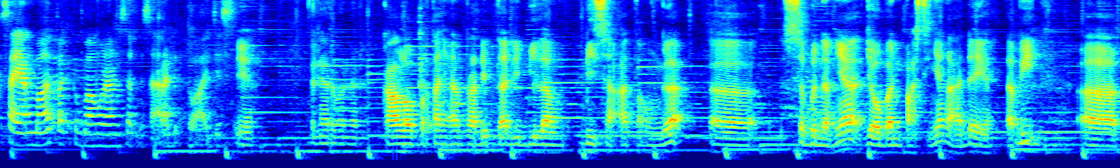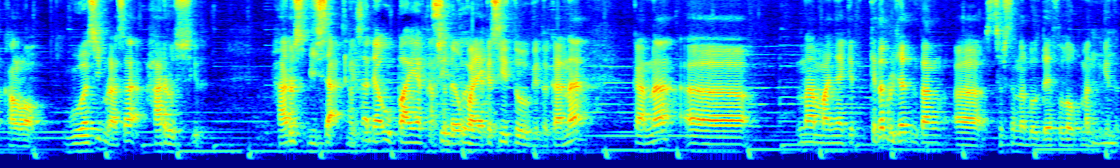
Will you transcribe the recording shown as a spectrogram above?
sayang banget pakai pembangunan besar-besaran itu aja sih Iya. Benar-benar Kalau pertanyaan Pradip tadi bilang bisa atau enggak, eh, sebenarnya jawaban pastinya nggak ada ya. Tapi eh, kalau gua sih merasa harus gitu, harus bisa. harus gitu. ada upaya ke harus situ ada upaya ya. ke situ gitu karena karena eh, namanya kita, kita berbicara tentang eh, sustainable development Hmm. gitu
